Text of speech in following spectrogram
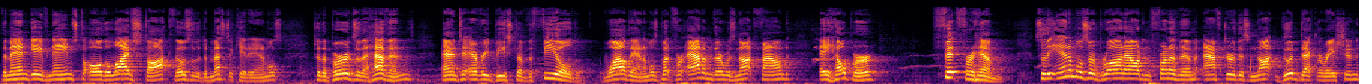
the man gave names to all the livestock, those are the domesticated animals, to the birds of the heavens, and to every beast of the field, wild animals. But for Adam there was not found a helper fit for him. So the animals are brought out in front of him after this not good declaration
